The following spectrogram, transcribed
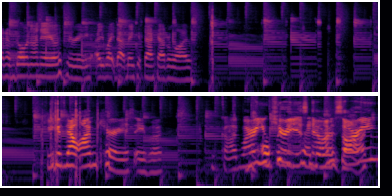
and I'm going on AO3. I might not make it back out alive. Because now I'm curious, Ava. God, why are you opened curious now? I'm sorry.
